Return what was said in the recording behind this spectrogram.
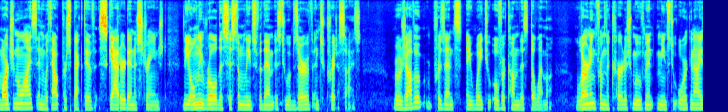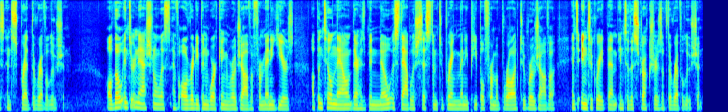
Marginalized and without perspective, scattered and estranged, the only role the system leaves for them is to observe and to criticize. Rojava presents a way to overcome this dilemma. Learning from the Kurdish movement means to organize and spread the revolution. Although internationalists have already been working in Rojava for many years, up until now there has been no established system to bring many people from abroad to Rojava and to integrate them into the structures of the revolution.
